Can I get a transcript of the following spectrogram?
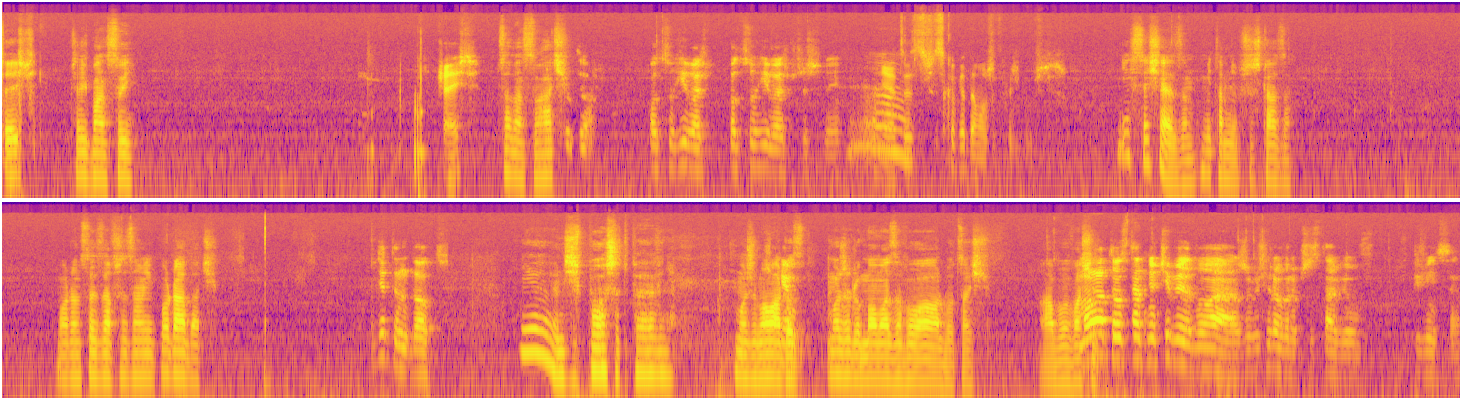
Cześć. Cześć Bansuj. Cześć. Co tam słychać? Co? Podsłuchiwać, podsłuchiwać przyszli. Nie, to jest wszystko wiadomo, że wchodzimy przecież. Niech se siedzą, mi tam nie przeszkadza. Mogą sobie zawsze z nami pogadać. Gdzie ten dot? Nie wiem, dziś poszedł pewnie. Może mama może go mama zawołała albo coś. Albo właśnie, Mama to ostatnio ciebie wołała, żebyś rower przystawił w piwnicy.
